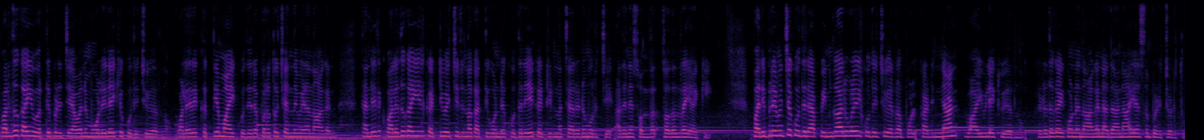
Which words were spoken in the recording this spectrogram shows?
വലതു കൈ ഉയർത്തിപ്പിടിച്ച് അവന് മുകളിലേക്ക് കുതിച്ചുയർന്നു. വളരെ കൃത്യമായി കുതിരപ്പുറത്തു ചെന്ന് വീണ നാഗൻ തന്റെ വലതു കൈയിൽ കെട്ടിവെച്ചിരുന്ന കത്തികൊണ്ട് കുതിരയെ കെട്ടിയിരുന്ന ചരട് മുറിച്ച് അതിനെ സ്വന്ത സ്വതന്ത്രയാക്കി. പരിഭ്രമിച്ച കുതിര പിൻകാലുകളിൽ കുതിച്ചുയർന്നപ്പോൾ കടിഞ്ഞാൻ വായുവിലേക്ക് ഉയർന്നു. ഇടത് കൈകൊണ്ട് നാഗൻ അത് അനായാസം പിടിച്ചെടുത്തു.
